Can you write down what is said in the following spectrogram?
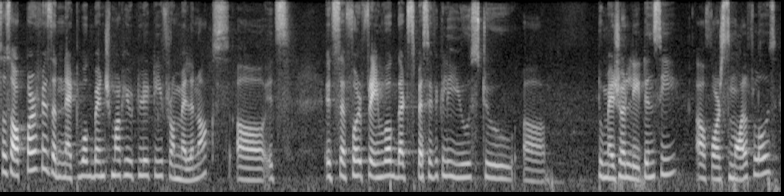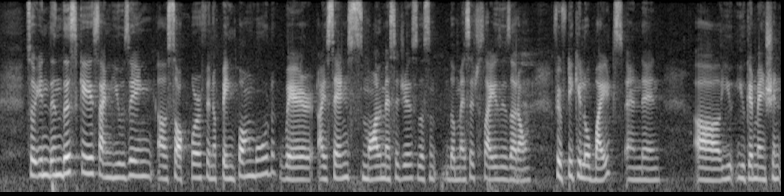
So sockperf is a network benchmark utility from Mellanox. Uh, it's, it's a framework that's specifically used to, uh, to measure latency uh, for small flows. So in, in this case, I'm using uh, sockperf in a ping pong mode where I send small messages. The, the message size is around 50 kilobytes, and then uh, you, you can mention,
